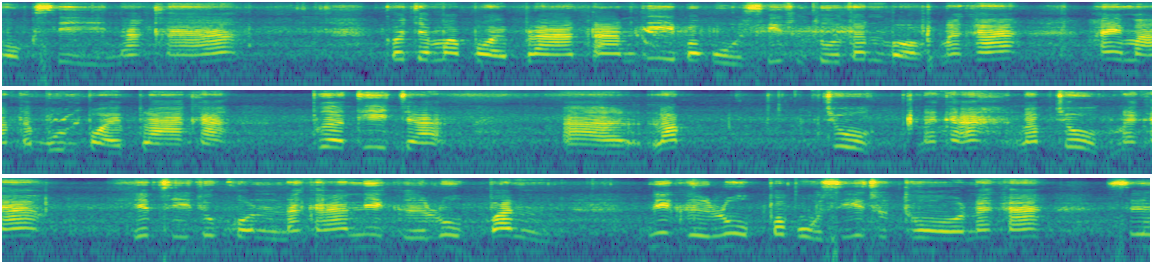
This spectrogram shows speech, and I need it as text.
2564 นะคะ ก็จะมาปล่อยปลาตามที่พระปู่ศรีสุโธท่านบอกนะคะ ให้มาทำบุญปล่อยปลาค่ะ เพื่อที่จะรับโชคนะคะ รับโชคนะคะเอฟซีทุกคนนะคะ นี่คือรูปปั้นนี่คือรูปพ่อปู่ศรีสุโธนะคะ ซึ่ง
